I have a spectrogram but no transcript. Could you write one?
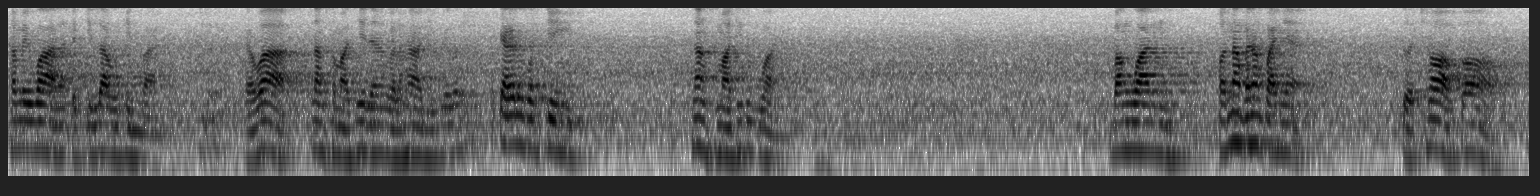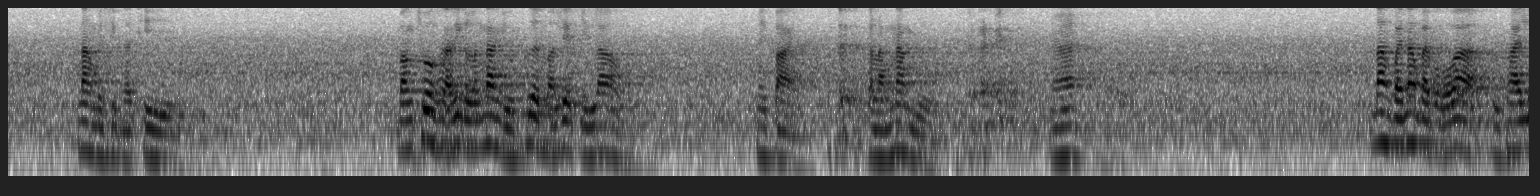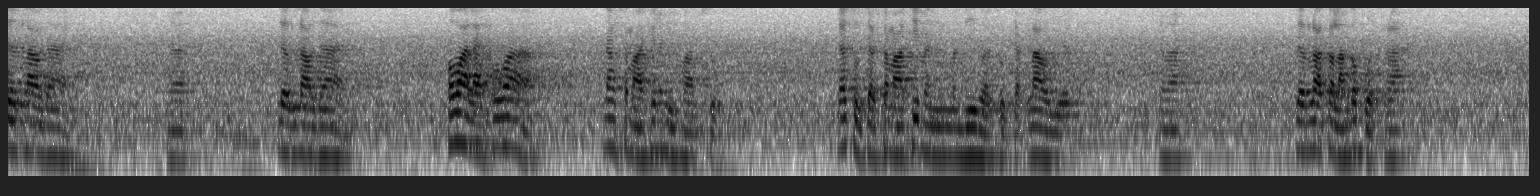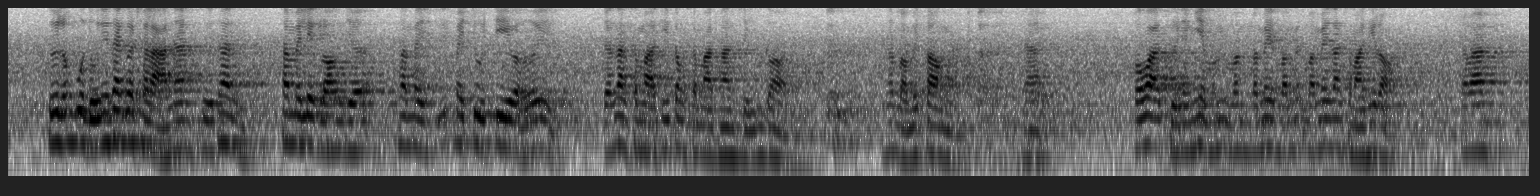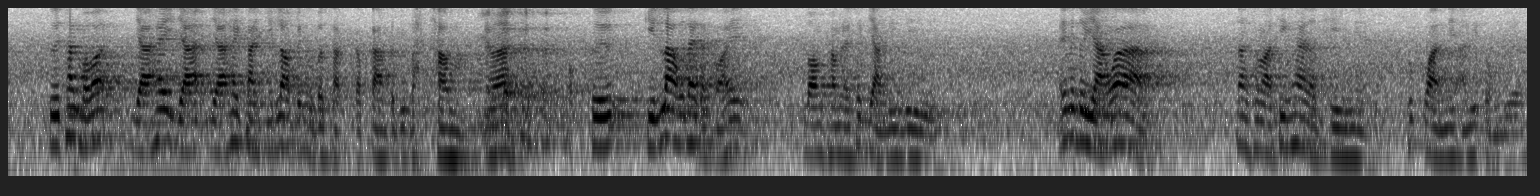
ท่านไม่ว่านะจะกินเหล้าก็กินไปแต่ว่านั่งสมาธิได้วันละห้านาทีก็ แกเป็นคนจริง นั่งสมาธิทุกวัน บางวันพอนั่งไปนั่งไปเนี่ย เกิดชอบก็นั่งไปสิบนาที บางช่วงขณะที่กำลังนั่งอยู่เพื่อนมาเรียกกินเหล้าไม่ไปกำลังนั่งอยู่นะนั่งไปนั่งไปบอกว่าสุดท้ายเลิกเหล่าได้นะเลิกเหล่าได้ ราะว่าอะไรเพราะว่านั่งสมาธิแล้วมีความสุข แล้วสุขจากสมาธิมันมันดีกว่าสุขจากเหล้าเยอะใช่ไหมเลิกเหล่าตอนหลังก็บวชพระคือหลวงปู่ดูนี่ท่านก็ฉลาดนะคือท่านท่านไม่เรียกร้องเยอะท่านไม่ไม่จู้จี้ว่าเอ้ย จะนั่งสมาธิต้องสมาทานศีลก่อนท่านบอกไม่ต้องนะนะเพราะว่าคืออย่างเงี้ยมันมันมันไม่มันไม่มันไม่นั่งสมาธิหรอกใช่ไหม คือท่านบอกว่าอย่าให้อย่าอย่าให้การกินเหล้าเป็นอุปสรรคกับการปฏิบัติธรรมนะคือกินเหล้าก็ได้แต่ขอให้ลองทำอะไรสักอย่างดีๆอันนี้เป็นตัวอย่างว่านั่งสมาธิห้านาทีเนี่ยทุกวันเนี่ยอันนี้สงเยอะ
